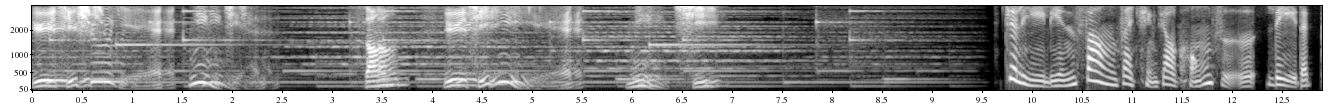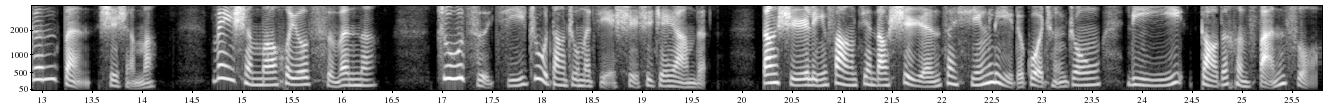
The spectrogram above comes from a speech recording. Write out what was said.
与其奢也，宁俭；丧与其易也，宁戚。”这里林放在请教孔子，礼的根本是什么？为什么会有此问呢？诸子集注当中的解释是这样的：当时林放见到世人在行礼的过程中，礼仪搞得很繁琐，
